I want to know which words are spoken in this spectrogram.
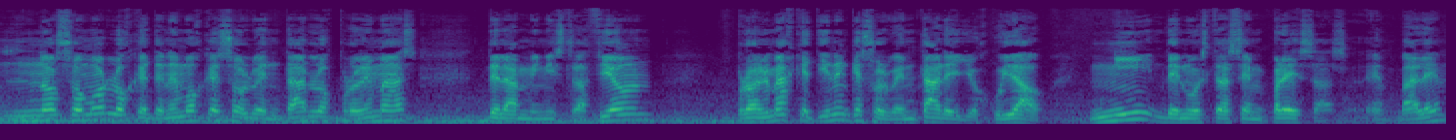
no somos los que tenemos que solventar los problemas de la administración, problemas que tienen que solventar ellos, cuidado, ni de nuestras empresas, ¿eh? ¿vale?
